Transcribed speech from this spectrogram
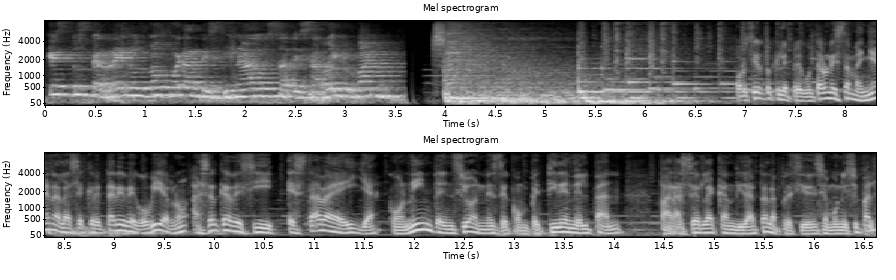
que estos terrenos no fueran destinados a desarrollo urbano. Por cierto que le preguntaron esta mañana a la secretaria de gobierno acerca de si estaba ella con intenciones de competir en el PAN para ser la candidata a la presidencia municipal.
